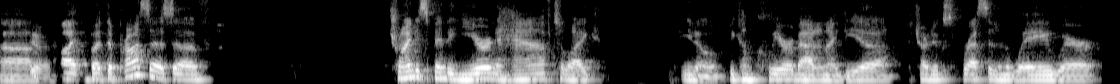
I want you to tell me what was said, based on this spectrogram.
Uh, yeah. But but the process of trying to spend a year and a half to like, you know, become clear about an idea, to try to express it in a way where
